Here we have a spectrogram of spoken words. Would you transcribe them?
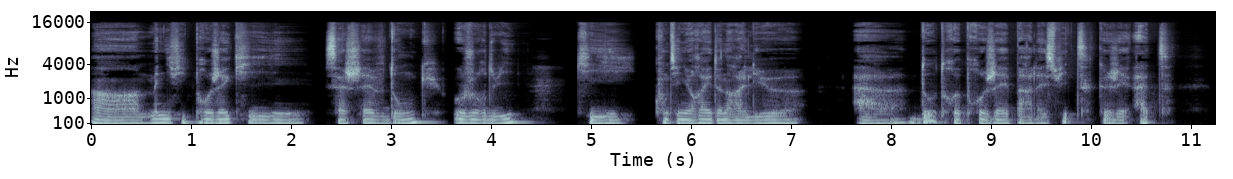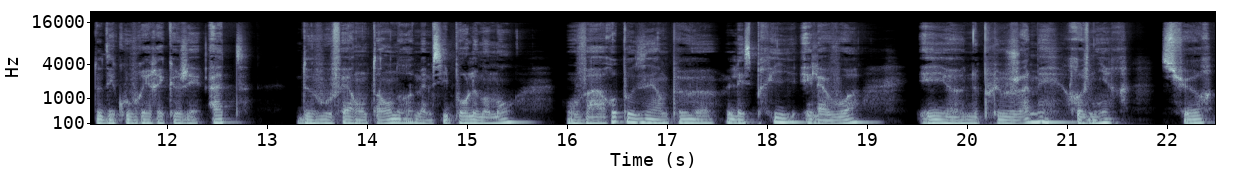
Un magnifique projet qui s'achève donc aujourd'hui, qui continuera et donnera lieu à d'autres projets par la suite que j'ai hâte de découvrir et que j'ai hâte de vous faire entendre, même si pour le moment, on va reposer un peu l'esprit et la voix et euh, ne plus jamais revenir sur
